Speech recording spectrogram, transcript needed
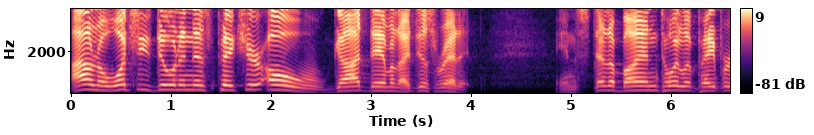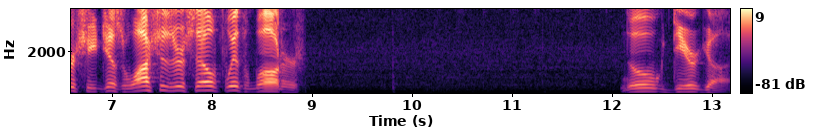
I don't know what she's doing in this picture. Oh, god damn it, I just read it. Instead of buying toilet paper, she just washes herself with water. Oh, dear God.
